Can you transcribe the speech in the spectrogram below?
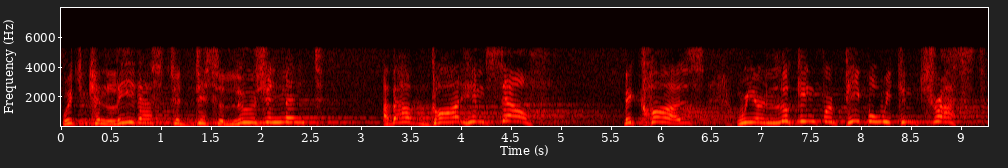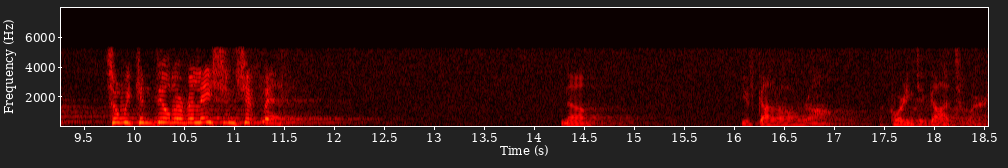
which can lead us to disillusionment about God Himself because we are looking for people we can trust so we can build a relationship with. No, you've got it all wrong, according to God's Word.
